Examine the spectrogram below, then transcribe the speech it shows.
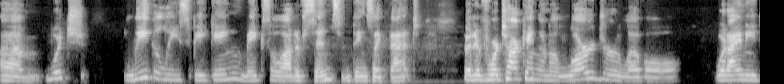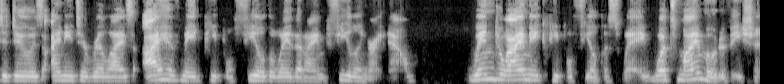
um, which legally speaking makes a lot of sense and things like that. But if we're talking on a larger level, what I need to do is I need to realize I have made people feel the way that I'm feeling right now. When do I make people feel this way? What's my motivation?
